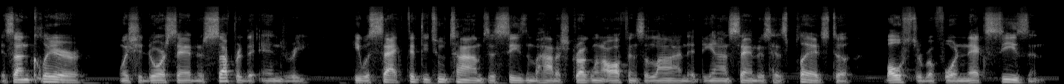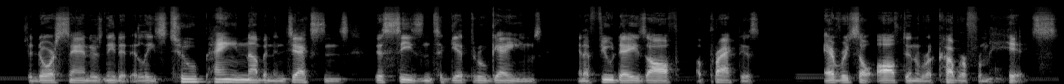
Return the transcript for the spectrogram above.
It's unclear when Shedeur Sanders suffered the injury. He was sacked 52 times this season behind a struggling offensive line that Deion Sanders has pledged to bolster before next season. Shedeur Sanders needed at least two pain numbing injections this season to get through games and a few days off of practice every so often to recover from hits.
